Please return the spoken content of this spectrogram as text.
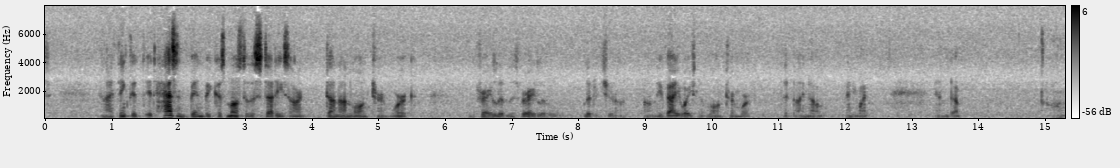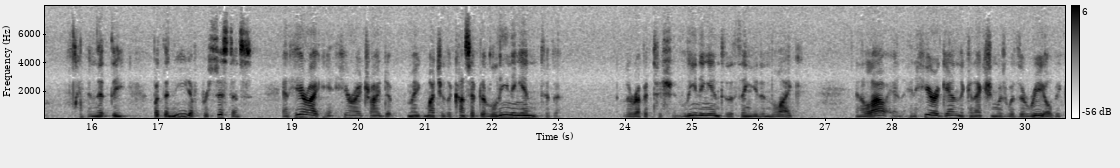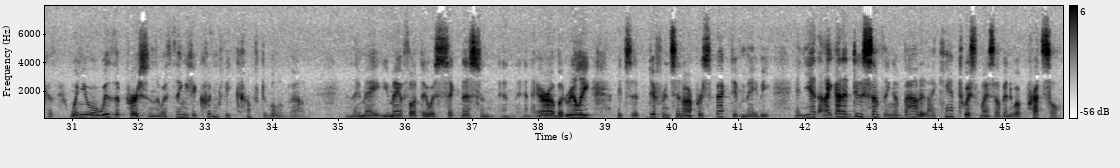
And I think that it hasn't been because most of the studies aren't done on long-term work. Very little, there's very little literature on, on the evaluation of long-term work that I know, anyway. And um, and that the but the need of persistence, and here I here I tried to make much of the concept of leaning into the the repetition, leaning into the thing you didn't like, and allow and, and here again the connection was with the real because when you were with the person there were things you couldn't be comfortable about and they may, you may have thought there was sickness and, and, and error, but really it's a difference in our perspective, maybe. And yet I got to do something about it. I can't twist myself into a pretzel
